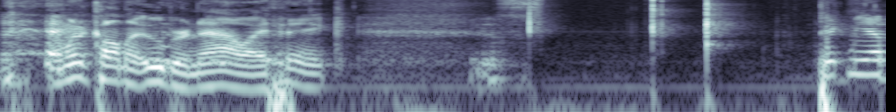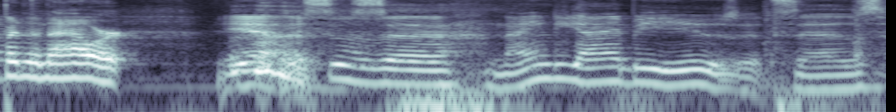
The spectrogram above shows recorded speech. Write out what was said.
I'm gonna call my Uber now. I think. Yes. Pick me up in an hour. Yeah, this is uh, 90 IBUs, it says.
